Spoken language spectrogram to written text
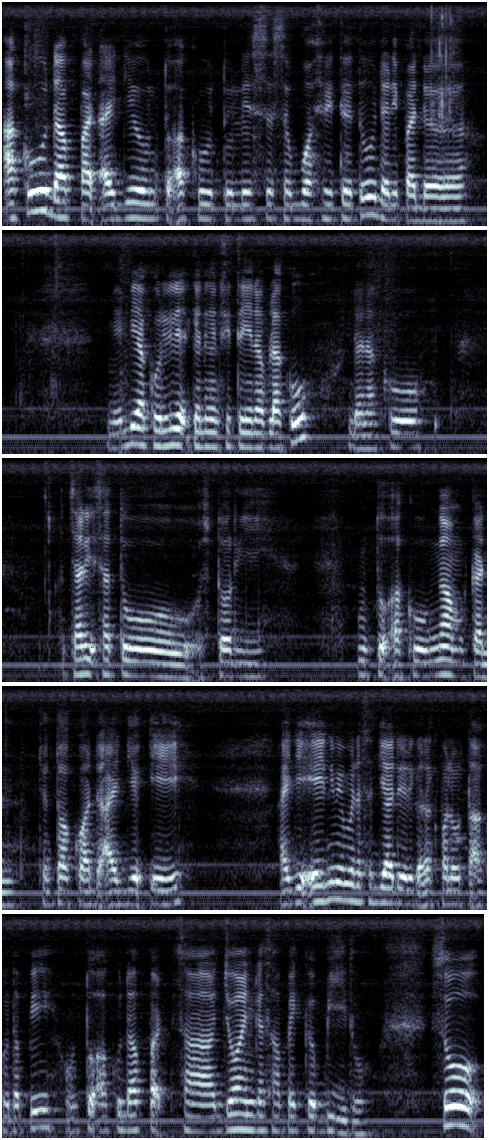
Aku dapat idea untuk aku tulis sesebuah cerita tu daripada maybe aku relatekan dengan cerita yang dah berlaku dan aku cari satu story untuk aku ngamkan. Contoh aku ada idea A. Idea A ni memang dah sedia ada dekat dalam kepala otak aku. Tapi untuk aku dapat sa joinkan sampai ke B tu. So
